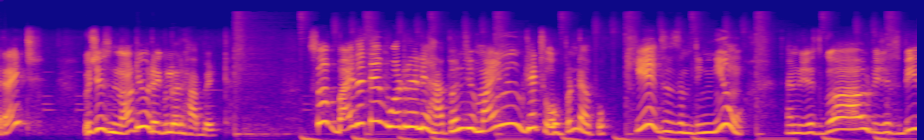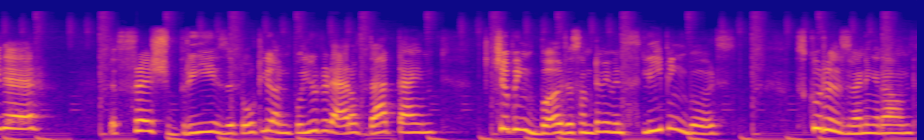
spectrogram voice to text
right? Which is not your regular habit. So, by the time what really happens, your mind gets opened up. Okay, this is something new, and you just go out, you just be there. The fresh breeze, the totally unpolluted air of that time, chirping birds, or sometimes even sleeping birds squirrels running around.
